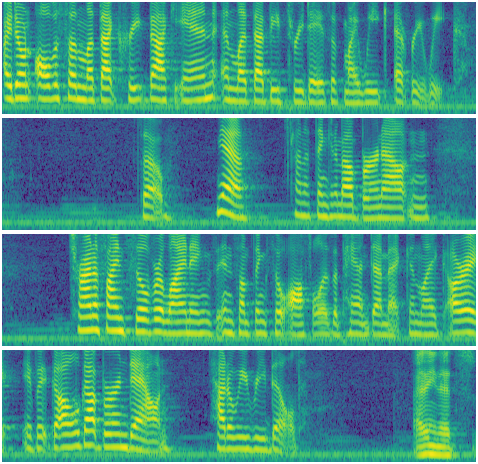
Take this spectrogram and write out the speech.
I don't all of a sudden let that creep back in and let that be three days of my week every week. So, yeah, kind of thinking about burnout and trying to find silver linings in something so awful as a pandemic and like all right if it all got burned down how do we rebuild? I think that's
